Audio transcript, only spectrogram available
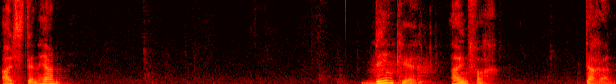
als den Herrn. Denke einfach daran.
